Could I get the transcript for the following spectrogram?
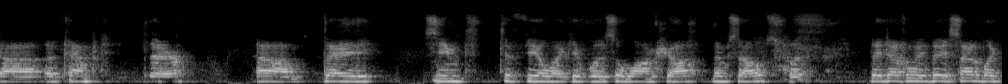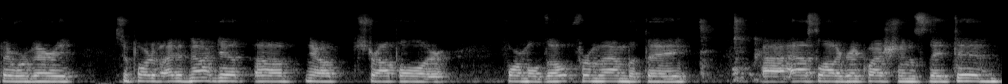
uh, attempt there. Um, they seemed to feel like it was a long shot themselves, but they definitely they sounded like they were very supportive. I did not get uh, you know straw poll or formal vote from them, but they uh, asked a lot of great questions. They did.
